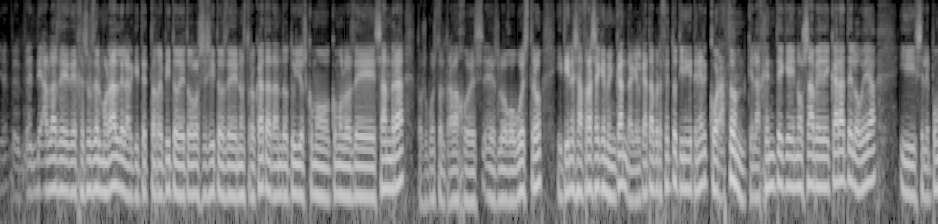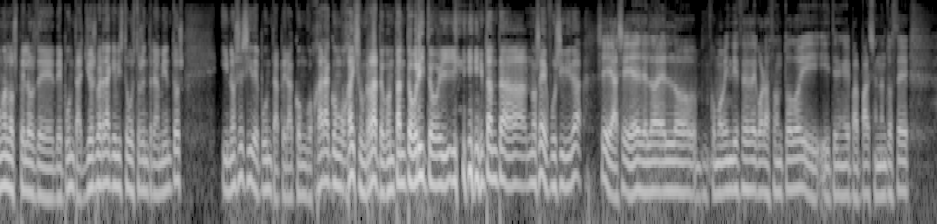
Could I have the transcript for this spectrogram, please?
Hablas de, Jesús del Moral, del arquitecto, repito, de todos los éxitos de nuestro Cata, tanto tuyos como, como los de Sandra. Por supuesto, el trabajo es, es, luego vuestro. Y tiene esa frase que me encanta, que el Cata perfecto tiene que tener corazón, que la gente que no sabe de karate lo vea y se le pongan los pelos de punta. Yo es verdad que he visto vuestros entrenamientos y no sé si de punta, pero acongojar acongojáis un rato con tanto grito y, tanta, no sé, efusividad. Sí, así es, lo, como bien dices, de corazón todo y, y tiene que palparse, ¿no? Entonces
